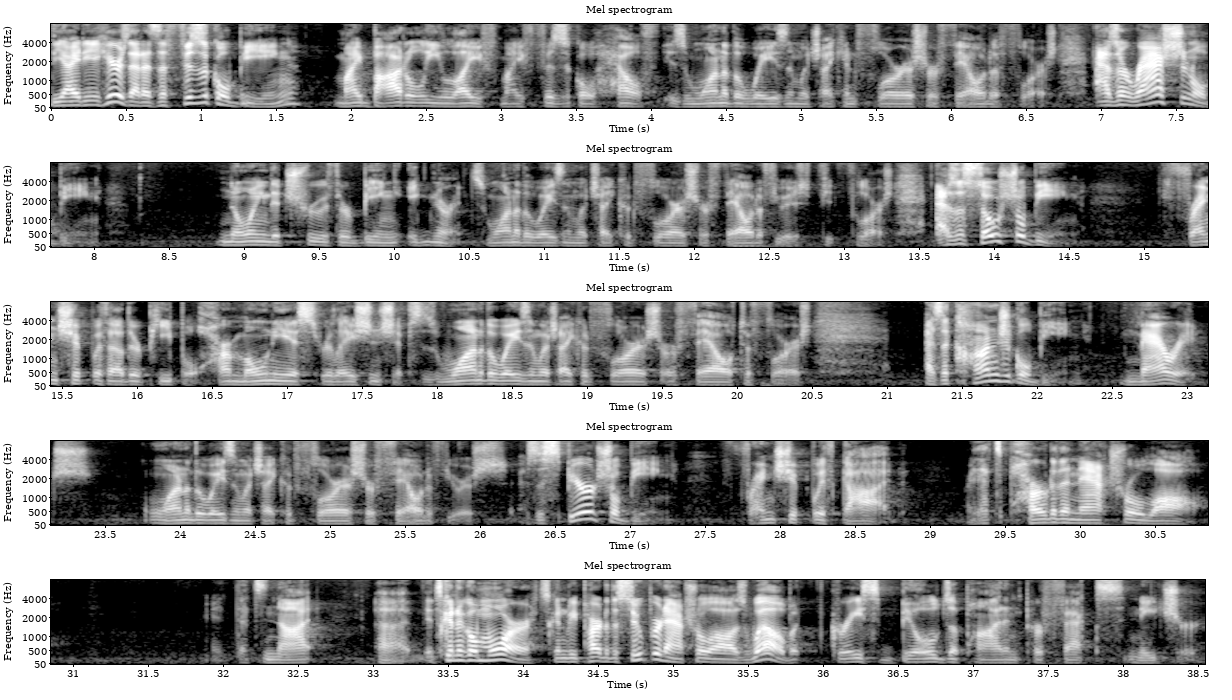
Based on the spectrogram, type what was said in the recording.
The idea here is that as a physical being, my bodily life, my physical health is one of the ways in which I can flourish or fail to flourish. As a rational being, knowing the truth or being ignorant is one of the ways in which I could flourish or fail to flourish. As a social being, friendship with other people, harmonious relationships is one of the ways in which I could flourish or fail to flourish. As a conjugal being, marriage, one of the ways in which I could flourish or fail to flourish. As a spiritual being, friendship with God, right? that's part of the natural law. That's not, uh, it's going to go more. It's going to be part of the supernatural law as well, but grace builds upon and perfects nature.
